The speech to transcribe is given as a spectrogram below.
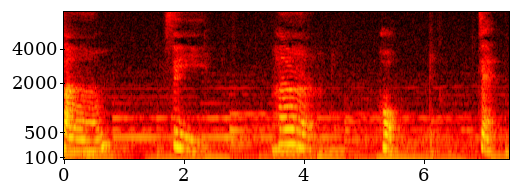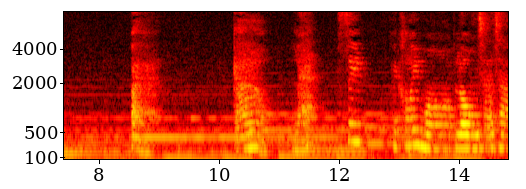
สามสี่ห้าหก เจ็ดแปดเก้าและสิบค่อยๆมอบลงช้า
